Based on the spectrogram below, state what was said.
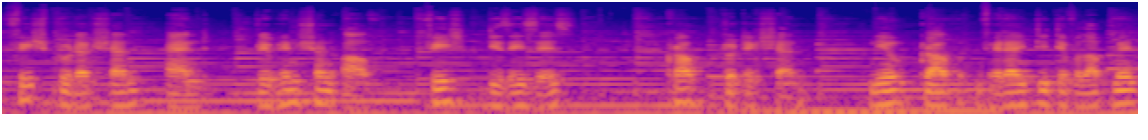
fish production and prevention of fish diseases, crop protection, new crop variety development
